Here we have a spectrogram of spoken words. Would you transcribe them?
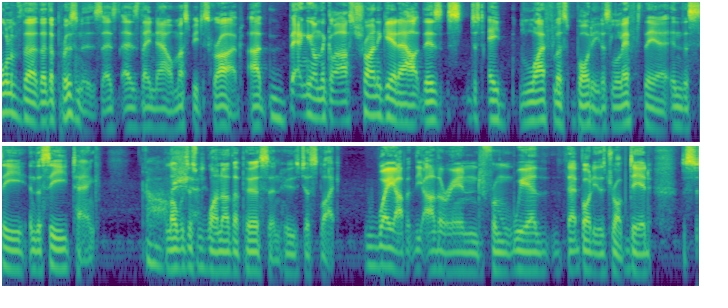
All of the, the, the prisoners, as as they now must be described, are banging on the glass, trying to get out. There's just a lifeless body just left there in the sea in the sea tank, Oh, along with just one other person who's just like way up at the other end from where that body is dropped dead, just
